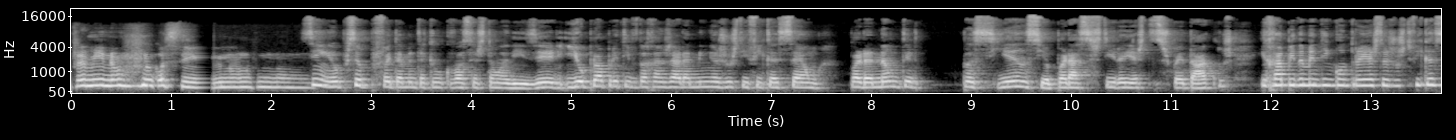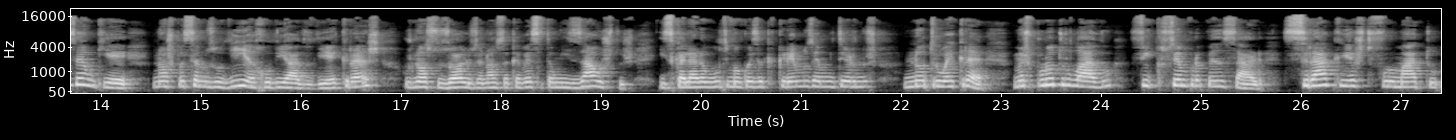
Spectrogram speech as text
Para mim, não, não consigo. Não, não... Sim, eu percebo perfeitamente aquilo que vocês estão a dizer e eu própria tive de arranjar a minha justificação para não ter paciência para assistir a estes espetáculos e rapidamente encontrei esta justificação, que é nós passamos o dia rodeado de ecrãs, os nossos olhos, a nossa cabeça estão exaustos e se calhar a última coisa que queremos é meter-nos noutro ecrã. Mas por outro lado, fico sempre a pensar: será que este formato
